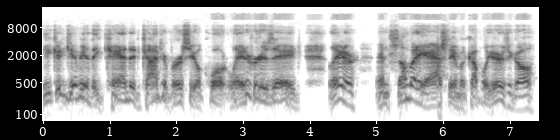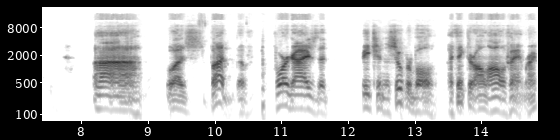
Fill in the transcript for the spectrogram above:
he could give you the candid, controversial quote later in his age, later. And somebody asked him a couple of years ago, uh, was Bud, the four guys that beat you in the Super Bowl, I think they're all in the Hall of Fame, right?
